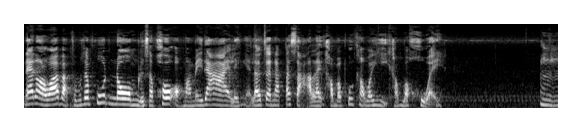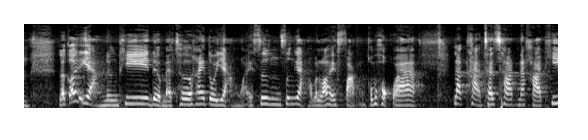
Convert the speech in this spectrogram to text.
แน่นอนว่าแบบสมมติถ้าพูดนมหรือสะโพกออกมาไม่ได้อะไรเงี้ยแล้วจะนับภาษาอะไรคำว่าพูดคำว่าหี่คำว่าขวย แล้วก็อีกอย่างหนึ่งที่ The Matter ให้ตัวอย่างไว้ ซึ่งซึ่งอยากเอามาเล่าให้ฟังเขาบอกว่าหลักฐานชัดๆนะคะ ที่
